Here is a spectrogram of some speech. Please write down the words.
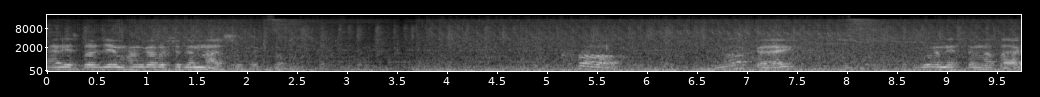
Ja nie sprawdziłem hangaru 17, tak powiem. Oho. No okej. Byłem jestem na tak.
